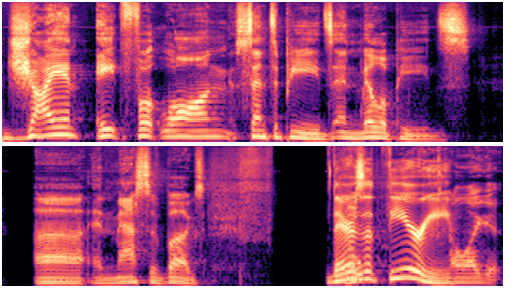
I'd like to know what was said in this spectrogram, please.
giant eight foot long centipedes and millipedes uh, and massive bugs. There's Nope. a theory I like it.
